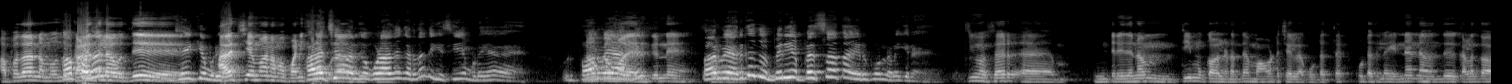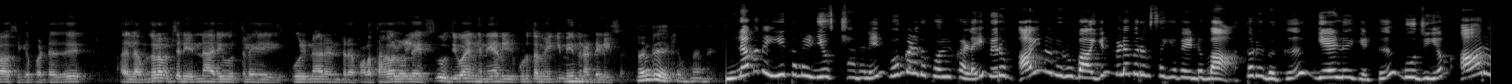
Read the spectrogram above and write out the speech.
அப்பதான் நம்ம வந்து ஜெயிக்க முடியும். அலட்சியமா நம்ம அலட்சியமா இருக்கக்கூடாதுங்கிறத இன்னைக்கு சிஎம் உடைய ஒரு பார்வையா இருக்குன்னு பார்வையா இருக்கு. அது பெரிய பெருசா தான் இருக்கும்னு நினைக்கிறேன். நிச்சயமா சார் இன்றைய தினம் திமுகவில் நடந்த மாவட்ட செயலர் கூட்டத்தை கூட்டத்தில் என்னென்ன வந்து கலந்தாலோசிக்கப்பட்டது அதில் முதலமைச்சர் என்ன அறிவுறுத்தலை கூறினார் என்ற பல தகவல்களை எக்ஸ்க்ளூசிவாக எங்கள் நேரில் கொடுத்தமைக்கு மீண்டும் நன்றிகள் சார். நன்றி நன்றி. நமது இ தமிழ் நியூஸ் சேனலில் உங்களது பொருட்களை வெறும் ஐநூறு ரூபாயில் விளம்பரம் செய்ய வேண்டுமா? தொடர்புக்கு ஏழு எட்டு பூஜ்ஜியம் ஆறு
